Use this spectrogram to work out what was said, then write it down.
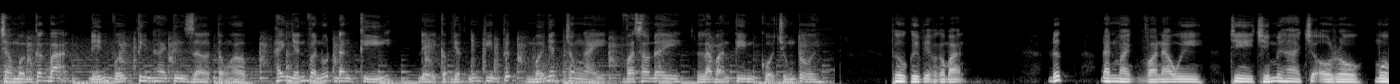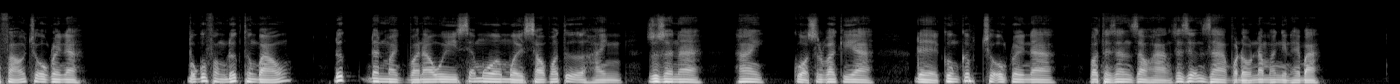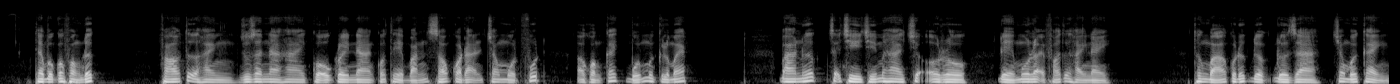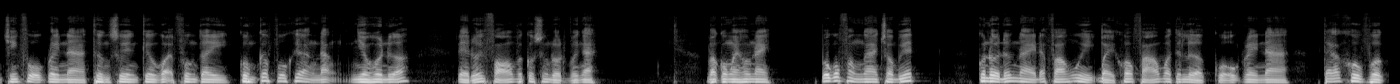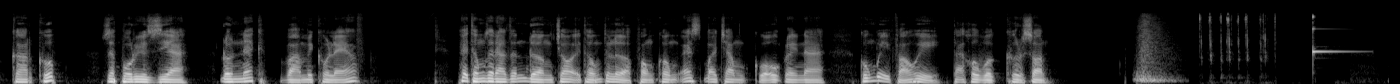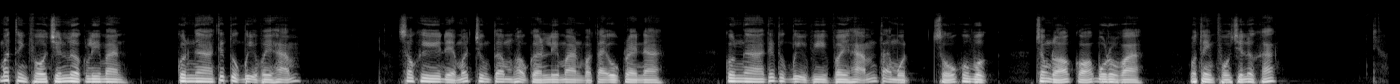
Chào mừng các bạn đến với tin 24 giờ tổng hợp. Hãy nhấn vào nút đăng ký để cập nhật những tin tức mới nhất trong ngày và sau đây là bản tin của chúng tôi. Thưa quý vị và các bạn, Đức, Đan Mạch và Na Uy chi 92 triệu euro mua pháo cho Ukraine. Bộ Quốc phòng Đức thông báo Đức, Đan Mạch và Na Uy sẽ mua 16 pháo tự hành Zuzana 2 của Slovakia để cung cấp cho Ukraine và thời gian giao hàng sẽ diễn ra vào đầu năm 2023. Theo Bộ Quốc phòng Đức, pháo tự hành Zuzana 2 của Ukraine có thể bắn 6 quả đạn trong 1 phút ở khoảng cách 40 km. Ba nước sẽ chi 92 triệu euro để mua loại pháo tự hành này. Thông báo của Đức được đưa ra trong bối cảnh chính phủ Ukraine thường xuyên kêu gọi phương Tây cung cấp vũ khí hạng nặng nhiều hơn nữa để đối phó với cuộc xung đột với Nga. Vào cùng ngày hôm nay, Bộ Quốc phòng Nga cho biết quân đội nước này đã phá hủy 7 kho pháo và tên lửa của Ukraine tại các khu vực Kharkov, Zaporizhia, Donetsk và Mykolaiv. Hệ thống radar dẫn đường cho hệ thống tên lửa phòng không S-300 của Ukraine cũng bị phá hủy tại khu vực Kherson. Mất thành phố chiến lược Liman, quân Nga tiếp tục bị vây hãm. Sau khi để mất trung tâm hậu cần Liman vào tay Ukraine, quân Nga tiếp tục bị vì vây hãm tại một số khu vực, trong đó có Borova, một thành phố chiến lược khác.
